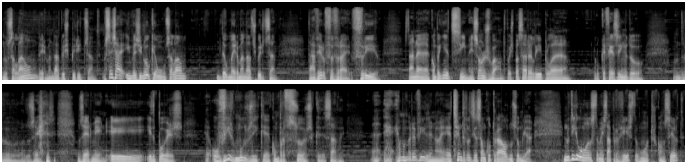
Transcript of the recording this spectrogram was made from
no Salão da Irmandade do Espírito Santo. Você já imaginou que é um salão de uma Irmandade do Espírito Santo? Está a ver o fevereiro, frio, está na Companhia de Cima, em São João, depois passar ali pela, pelo cafezinho do, do, do Zé, Zé Hermínio. E, e depois eh, ouvir música com professores que sabem. Eh, é uma maravilha, não é? É descentralização cultural no seu melhor. No dia 11 também está previsto um outro concerto,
